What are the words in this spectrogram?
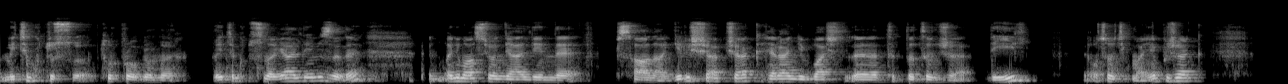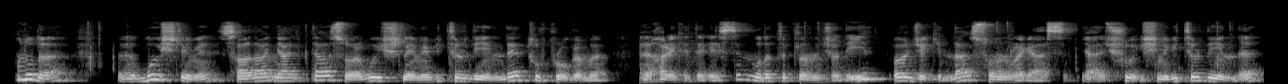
metin kutusu, tur programı metin kutusuna geldiğimizde de animasyon geldiğinde sağdan giriş yapacak. Herhangi bir baş e, tıklatınca değil otomatikman yapacak. Bunu da e, bu işlemi sağdan geldikten sonra bu işlemi bitirdiğinde tur programı e, harekete geçsin. Bu da tıklanınca değil, öncekinden sonra gelsin. Yani şu işini bitirdiğinde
